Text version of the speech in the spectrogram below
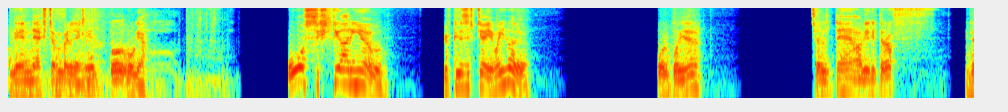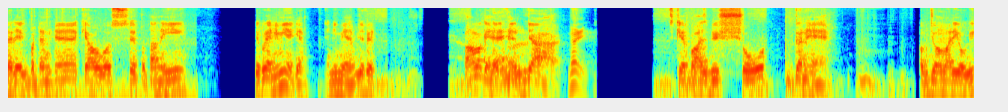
अगेन नेक्स्ट टाइम पे लेंगे तो हो गया। ओ, सिक्सटी आ रही है अब। फिफ्टी से सिक्सटी आई है भाई इधर और कोई इधर? चलते हैं आगे की तरफ़। इधर एक बटन है क्या होगा उससे पता नहीं। ये कोई एनिमी है क्या? एनिमी है मुझे फिर। कहाँ वहाँ है? रुक जा। नहीं। इसके पास भी शॉर्ट गन है। अब जो हमारी होगी!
